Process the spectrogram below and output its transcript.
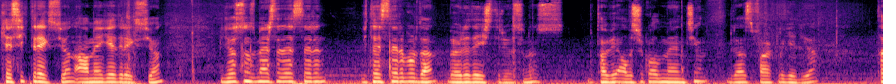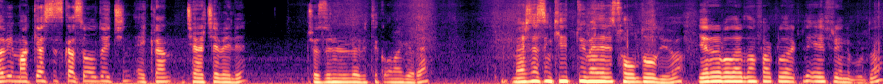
kesik direksiyon, AMG direksiyon. Biliyorsunuz Mercedeslerin vitesleri buradan böyle değiştiriyorsunuz. Bu tabi alışık olmayan için biraz farklı geliyor. Tabi makyajsız kasa olduğu için ekran çerçeveli. Çözünürlüğü bir tık ona göre. Mercedes'in kilit düğmeleri solda oluyor. Diğer arabalardan farklı olarak bir de el freni burada.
